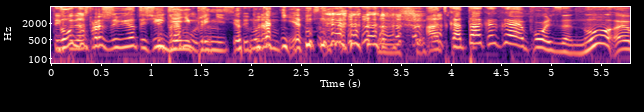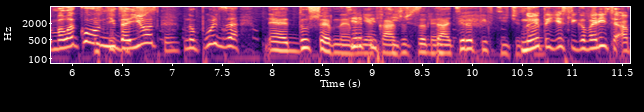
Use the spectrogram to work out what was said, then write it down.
Ты Долго проживет, еще ты и денег мужа. принесет. Ты Ну, конечно. А от кота какая польза? Ну, э, молоко он не дает, но польза э, душевная, мне кажется. Терапевтическая. Да, терапевтическая. Но это если говорить о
